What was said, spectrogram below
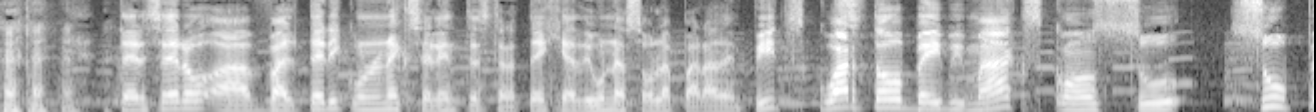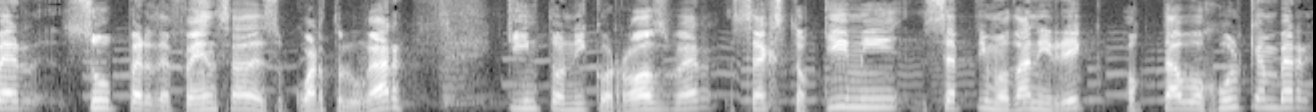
Tercero a Valtteri con una excelente estrategia de una sola parada en pits. Cuarto Baby Max con su super, super defensa de su cuarto lugar. Quinto Nico Rosberg. Sexto Kimi. Séptimo Danny Rick. Octavo Hulkenberg.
